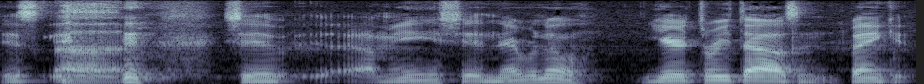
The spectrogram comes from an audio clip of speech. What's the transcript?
It's Uh, shit. I mean, shit. Never know. Year three thousand, bank it.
